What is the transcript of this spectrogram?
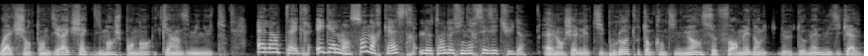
où elle chante en direct chaque dimanche pendant 15 minutes. Elle intègre également son orchestre le temps de finir ses études. Elle enchaîne les petits boulots tout en continuant à se former dans le domaine musical.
